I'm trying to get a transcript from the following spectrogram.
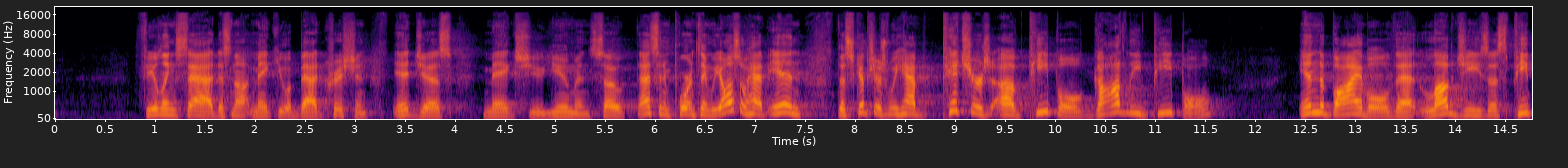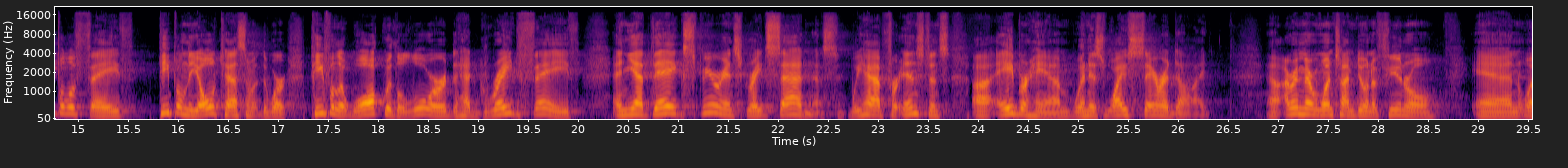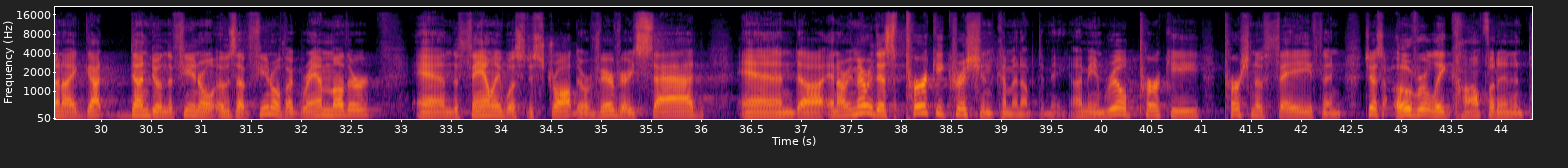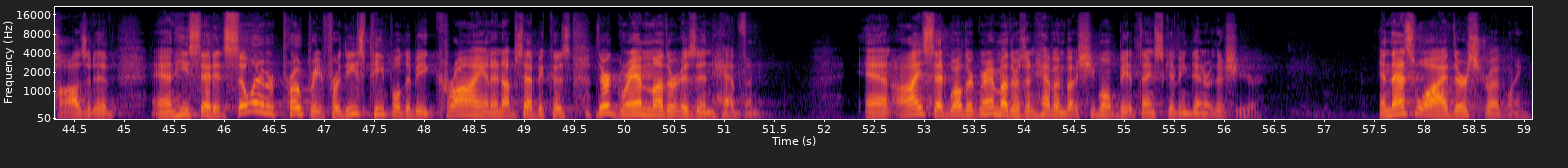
Feeling sad does not make you a bad Christian, it just makes you human. So that's an important thing. We also have in the scriptures, we have pictures of people, godly people in the Bible that love Jesus, people of faith, people in the Old Testament that were people that walked with the Lord that had great faith, and yet they experienced great sadness. We have, for instance, uh, Abraham when his wife Sarah died. Uh, I remember one time doing a funeral, and when I got done doing the funeral, it was a funeral of a grandmother and the family was distraught. They were very, very sad. And, uh, and I remember this perky Christian coming up to me. I mean, real perky, person of faith, and just overly confident and positive. And he said, It's so inappropriate for these people to be crying and upset because their grandmother is in heaven. And I said, Well, their grandmother's in heaven, but she won't be at Thanksgiving dinner this year. And that's why they're struggling.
